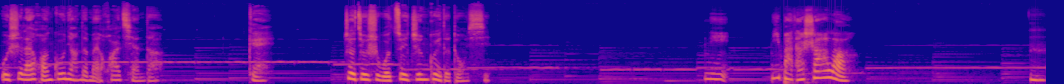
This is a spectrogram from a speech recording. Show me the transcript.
我是来还姑娘的买花钱的，给这就是我最珍贵的东西。你，你把他杀了？嗯。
